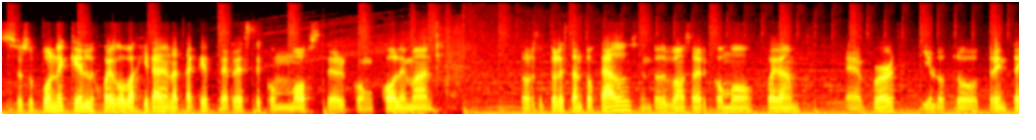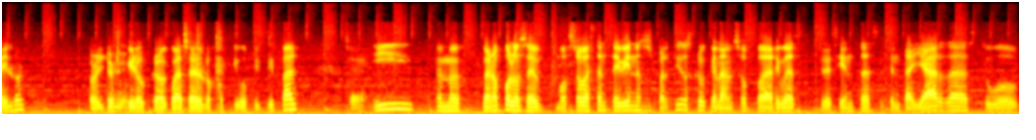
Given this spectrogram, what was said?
se supone que el juego va a girar en el ataque terrestre con Monster, con Coleman. Los receptores están tocados, entonces vamos a ver cómo juegan eh, Burke y el otro Trent Taylor. Pero George Kittle creo que va a ser el objetivo principal. Y Garoppolo se mostró bastante bien en esos partidos. Creo que lanzó por arriba de 370 yardas. Tuvo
